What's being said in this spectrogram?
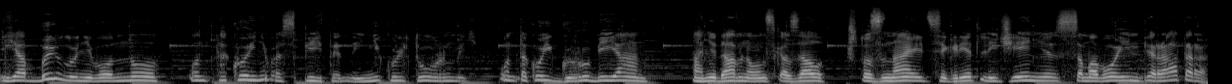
Я был у него, но он такой невоспитанный, некультурный, он такой грубиян. А недавно он сказал, что знает секрет лечения самого императора.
